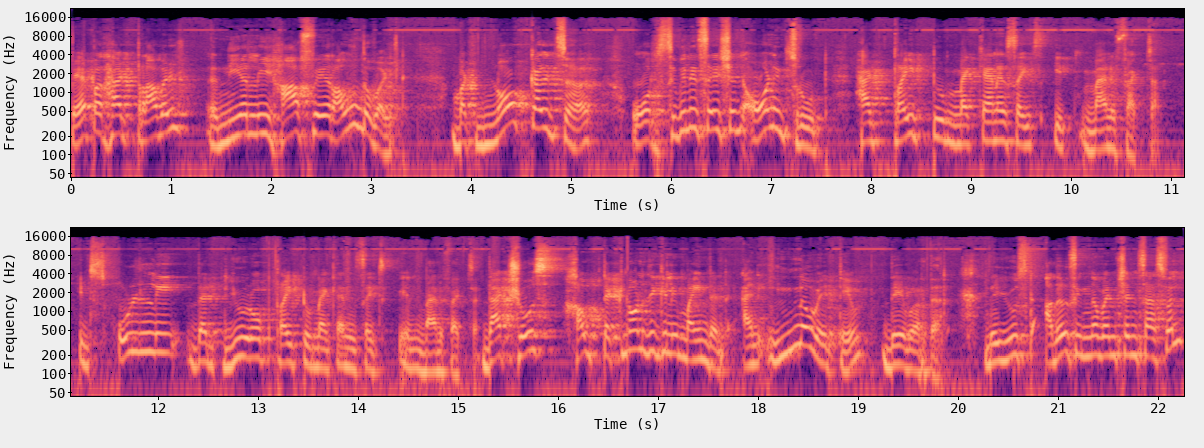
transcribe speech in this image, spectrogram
Paper had traveled nearly halfway around the world, but no culture or civilization on its route had tried to mechanicize its manufacture. It's only that Europe tried to mechanize in manufacture. That shows how technologically minded and innovative they were there. They used others' inventions as well,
